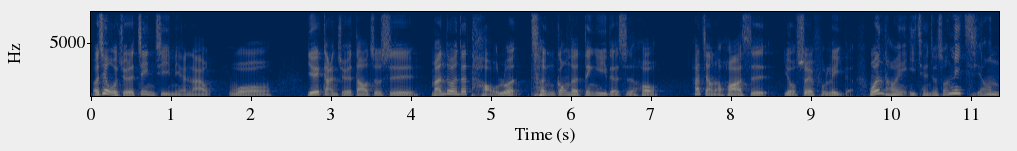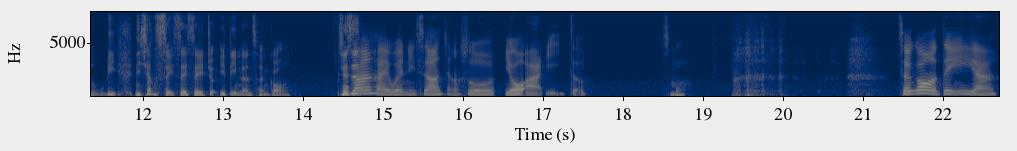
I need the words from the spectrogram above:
而且我觉得近几年来，我。也感觉到，就是蛮多人在讨论成功的定义的时候，他讲的话是有说服力的。我很讨厌以前就说你只要努力，你像谁谁谁就一定能成功。其实我刚刚还以为你是要讲说有阿姨的什么 成功的定义呀？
